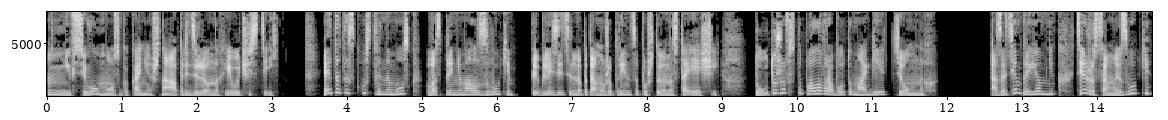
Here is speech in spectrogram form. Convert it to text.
Не всего мозга, конечно, а определенных его частей. Этот искусственный мозг воспринимал звуки приблизительно по тому же принципу, что и настоящий. Тут уже вступала в работу магия темных. А затем приемник те же самые звуки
